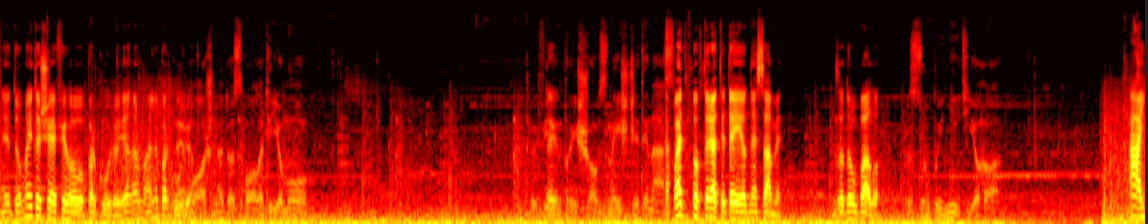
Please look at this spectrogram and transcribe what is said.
Не думайте, що я фігово паркурю. Я нормально Не паркурю. можна дозволити йому. Він прийшов знищити нас. Та хватить повторяти те і одне саме. Задовбало. Зупиніть його. Ай!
